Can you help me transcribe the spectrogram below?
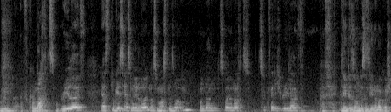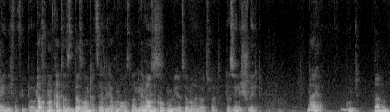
Real life. Nachts, Real Life. Erst, du gehst erst mit den Leuten aus dem Hostel saufen und dann 2 Uhr nachts, zack, fertig, Real Life. Perfekt. Nee, der Sohn ist in Dänemark wahrscheinlich nicht verfügbar, oder? Doch, man kann das, das Sohn tatsächlich auch im Ausland Nice. genauso gucken, wie als wenn man in Deutschland. Das wäre nicht schlecht. Naja, Gut. dann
